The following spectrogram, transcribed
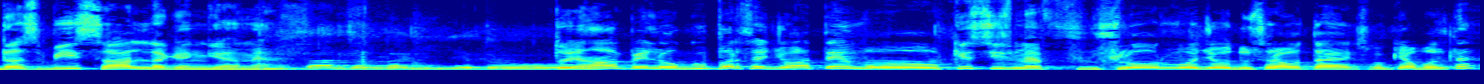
दस बीस साल लगेंगे हमें। साल जब लगेंगे तो तो यहाँ पे लोग ऊपर से जो आते हैं वो किस चीज़ में फ्लोर वो जो दूसरा होता है इसको क्या बोलते हैं?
